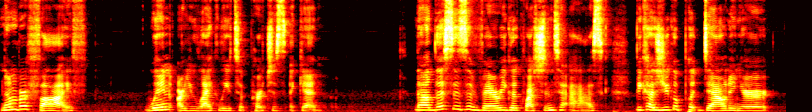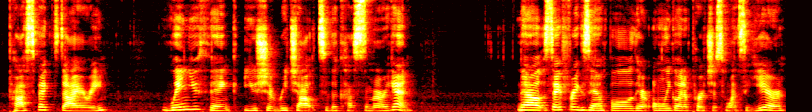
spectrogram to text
Number five, when are you likely to purchase again? Now, this is a very good question to ask because you could put down in your prospect diary when you think you should reach out to the customer again. Now, say for example, they're only going to purchase once a year.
